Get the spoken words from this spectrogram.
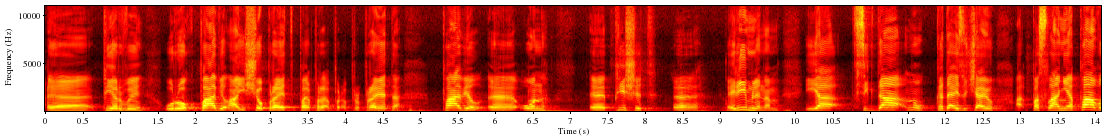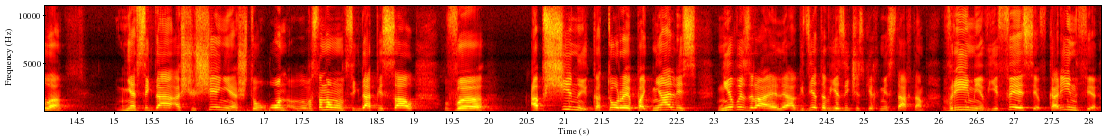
э, первый урок. Павел, а еще про это, про, про, про, про это Павел, э, он э, пишет э, римлянам, и я всегда, ну, когда изучаю а, послание Павла, у меня всегда ощущение, что он, в основном он всегда писал в общины, которые поднялись не в Израиле, а где-то в языческих местах, там, в Риме, в Ефесе, в Коринфе,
